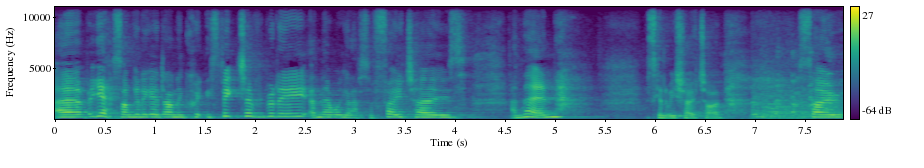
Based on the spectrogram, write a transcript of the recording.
Uh, but yes, I'm going to go down and quickly speak to everybody, and then we're going to have some photos, and then it's going to be showtime. So,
